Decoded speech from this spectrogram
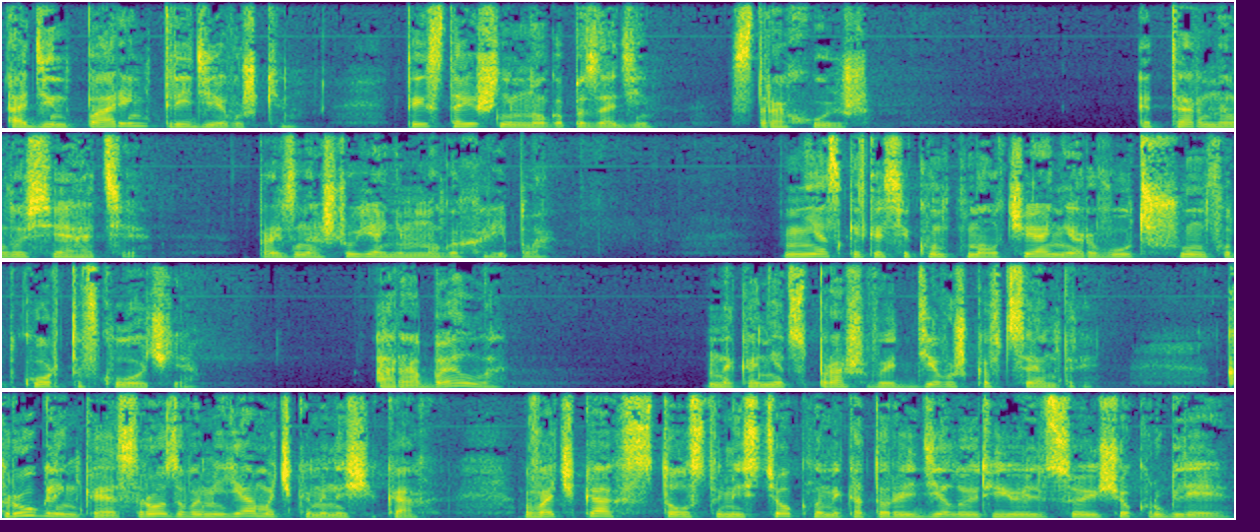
Один парень, три девушки. Ты стоишь немного позади, страхуешь. Этерна Лусиати произношу я немного хрипло. Несколько секунд молчания рвут шум фудкорта в клочья. Арабелла? наконец спрашивает девушка в центре. Кругленькая, с розовыми ямочками на щеках, в очках с толстыми стеклами, которые делают ее лицо еще круглее.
